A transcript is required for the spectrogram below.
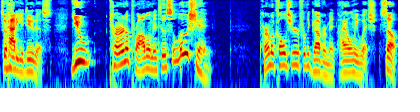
So how do you do this? You turn a problem into a solution. Permaculture for the government. I only wish. So,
